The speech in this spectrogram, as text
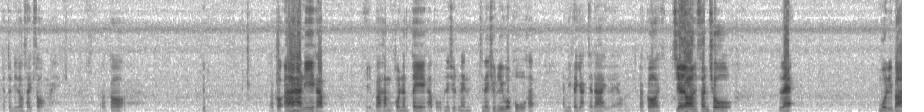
แต่ตัวนี้ต้องใส่ซองหน่อย แล้วก็ตึ๊บแล้วก็อ่านี่ครับบาฮัมโคนันเต้ครับผมในชุดแมนในชุดลิเวอร์พูลครับ อันนี้ก็อยากจะได้อยู่แล้ว แล้วก็เจรอนซันโชและโมริบ้า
